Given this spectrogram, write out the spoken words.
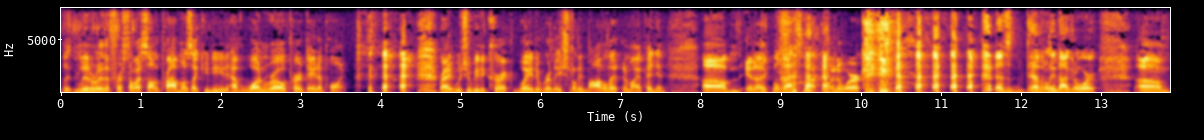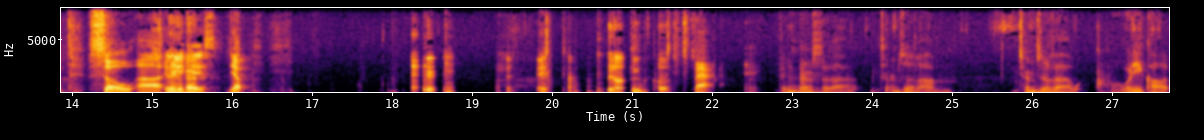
literally the first time I saw the problem, I was like, you need to have one row per data point, right? Which would be the correct way to relationally model it, in my opinion. Um, and I'm like, well, that's not going to work. that's definitely not going to work. Um, so, uh, in any case, yep little too close back in terms of uh, in terms of um, in terms of uh, what do you call it?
